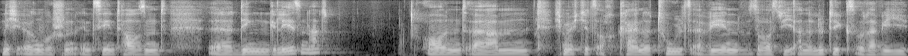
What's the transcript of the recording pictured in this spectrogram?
nicht irgendwo schon in 10.000 äh, Dingen gelesen hat. Und ähm, ich möchte jetzt auch keine Tools erwähnen, sowas wie Analytics oder wie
